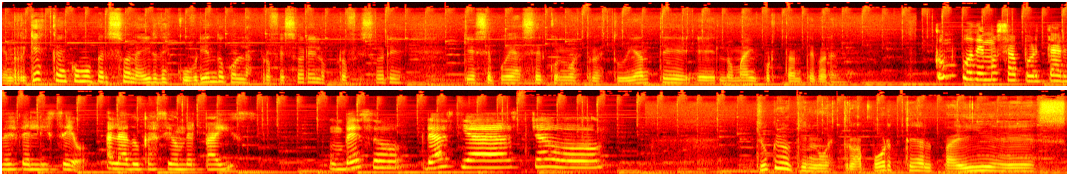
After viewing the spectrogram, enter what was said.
enriquezcan como personas, ir descubriendo con las profesoras y los profesores qué se puede hacer con nuestros estudiantes es lo más importante para mí. ¿Cómo podemos aportar desde el liceo a la educación del país? Un beso, gracias, chao. Yo creo que nuestro aporte al país es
